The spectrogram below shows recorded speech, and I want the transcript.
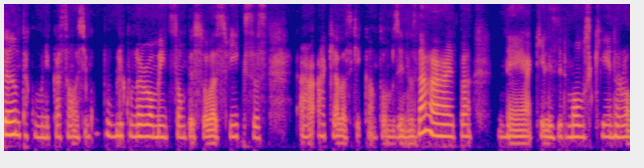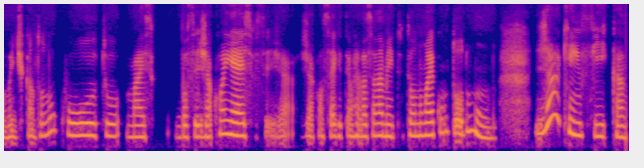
tanta comunicação assim com o público. Normalmente são pessoas fixas, aquelas que cantam os hinos da harpa, né? Aqueles irmãos que normalmente cantam no culto, mas você já conhece, você já, já consegue ter um relacionamento, então não é com todo mundo. Já quem fica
